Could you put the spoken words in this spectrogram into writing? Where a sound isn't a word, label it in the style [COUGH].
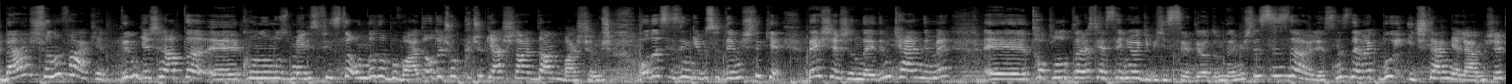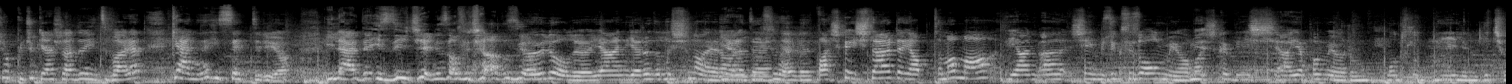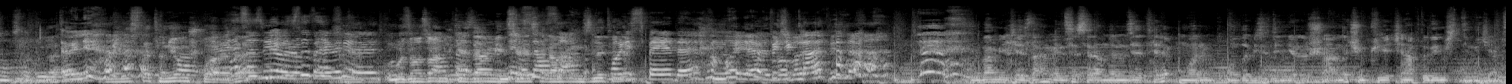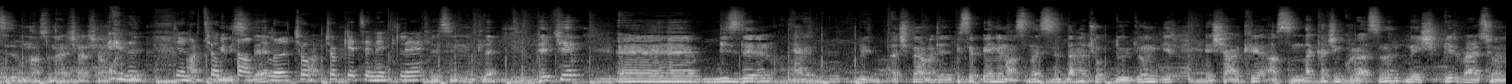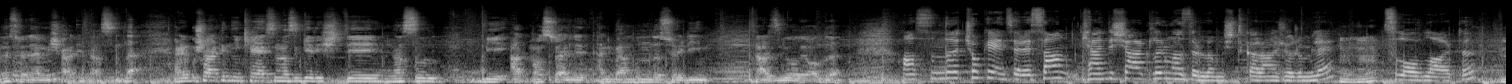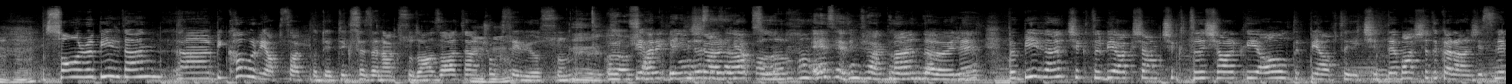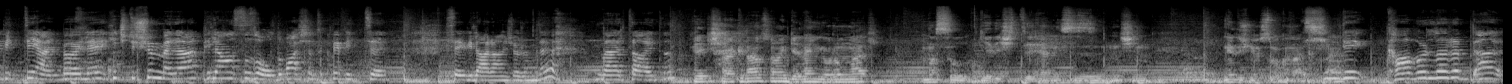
Ben şunu fark ettim. Geçen hafta e, konuğumuz Melis Fiste onda da bu vardı. O da çok küçük yaşlardan başlamış. O da sizin gibisi demişti ki 5 yaşındaydım kendimi e, topluluklara sesleniyor gibi hissediyordum demişti. Siz de öylesiniz. Demek bu içten gelen bir şey. Çok küçük yaşlardan itibaren kendini hissettiriyor. İleride izleyeceğiniz [LAUGHS] alacağınız yol. Öyle oluyor. Yani yaratılışın o herhalde. Yaratılışın, evet. Başka işler de yaptım ama yani şey müziksiz olmuyor. Başka bir iş e, yapamıyorum. Mutlu değilim. Hiç mutlu değilim. Öyle. Melis de tanıyormuş bu arada. Evet, tanıyorum. Evet, evet. Buradan o zaman bir kez daha Melis'e Melis selamlarımızı iletelim. Morris Bey'e de. [LAUGHS] Evet, Öpücükler. Buradan bir kez daha Melis'e selamlarımızı iletelim. Umarım o da bizi dinliyordur şu anda. Çünkü geçen hafta demişti dinleyeceğim sizi bundan sonra her çarşamba. diye. Canım Artık çok Melis'i de- tatlı, çok çok yetenekli. Kesinlikle. Peki eee, bizlerin yani bir açıklamak gerekirse benim aslında sizi daha çok duyduğum bir e, şarkı aslında Kaçın Kurası'nın değişik bir versiyonuyla söylenmiş haliydi aslında. Hani bu şarkının hikayesi nasıl gelişti, nasıl bir atmosferle hani ben bunu da söyleyeyim tarzı bir olay oldu. Aslında çok enteresan. Kendi şarkılarımı hazırlamıştık aranjörümle. Slow'lardı. Sonra birden e, bir cover yapsak mı dedik Sezen Aksu'dan. Zaten çok seviyorsun. Evet. Bir hareketli şarkı yapalım. [LAUGHS] En sevdiğim şarkılarından Ben de öyle. Ve birden çıktı bir akşam çıktı. Şarkıyı aldık bir hafta içinde. Başladık aranjesine bitti yani. Böyle hiç düşünmeden plansız oldu. Başladık ve bitti. Sevgili aranjörüm de [LAUGHS] Mert Aydın. Peki şarkıdan sonra gelen yorumlar nasıl gelişti? Yani sizin için ne düşünüyorsun o hakkında? Şimdi coverları ben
